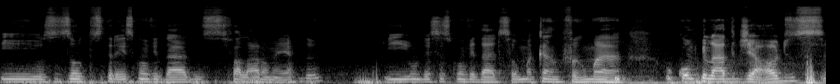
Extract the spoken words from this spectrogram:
e os outros três convidados falaram merda. E um desses convidados foi uma, foi uma o compilado de áudios.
